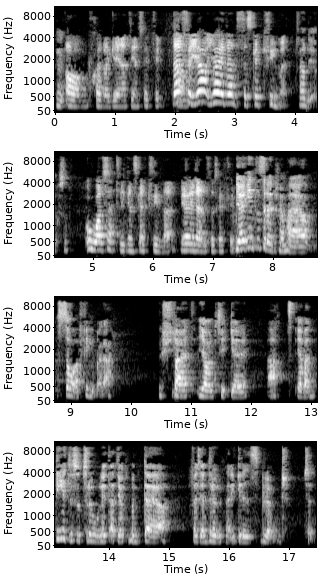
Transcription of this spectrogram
Mm. av själva grejen att det är en skräckfilm. Därför jag, jag är rädd för skräckfilmer. Ja, det är jag också. Oavsett vilken skräckfilm det är. Jag är rädd för skräckfilmer. Jag är inte så rädd för de här Saw-filmerna. För att jag tycker att, jag bara, det är inte så troligt att jag kommer dö för att jag drunknar i grisblod, typ.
